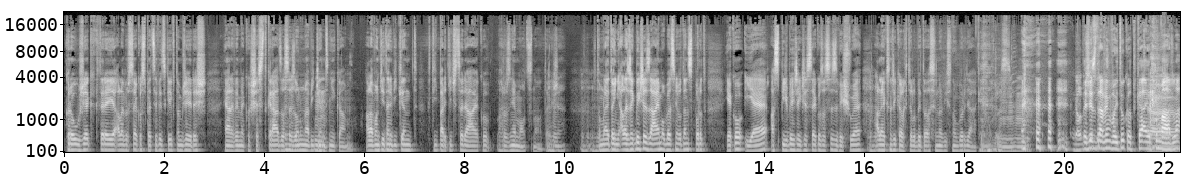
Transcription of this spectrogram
kroužek, který je ale prostě jako specifický v tom, že jedeš, já nevím, jako šestkrát za Mhm. sezonu na víkend Mhm. nikam. Ale on ti ten víkend v té partičce dá jako hrozně moc, no, takže... Mhm. V tomhle je to jiný, ale řekl bych, že zájem obecně o ten sport jako je a spíš bych řekl, že se jako zase zvyšuje, Mhm. ale jak jsem říkal, chtělo by to asi nový snowboardáky. no, Prostě. Mhm. By Takže zdravím Vojtu Kotka a Jirku jo. Mádla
